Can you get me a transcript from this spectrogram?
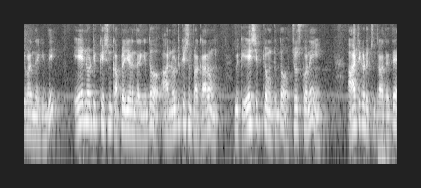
ఇవ్వడం జరిగింది. ఏ నోటిఫికేషన్కి అప్లై చేయడం జరిగిందో ఆ నోటిఫికేషన్ ప్రకారం మీకు ఏ షిఫ్ట్లో ఉంటుందో చూసుకొని ఆర్టికల్ వచ్చిన తర్వాత అయితే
